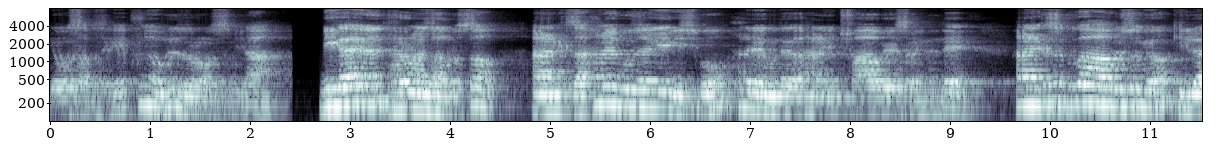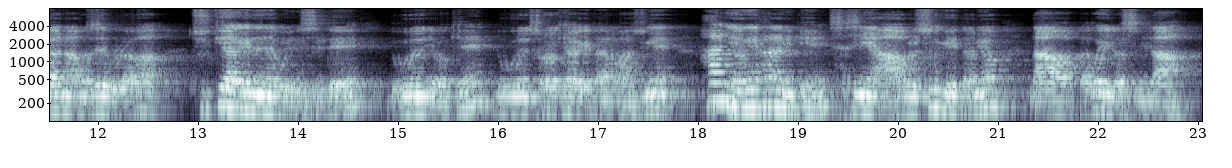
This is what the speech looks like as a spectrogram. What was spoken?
여호사밧에게 푸념을 늘어놓습니다. 미가에는 다른 환상으로서 하나님께서 하늘 보좌에 계시고 하늘의 군대가 하나님 좌우에 서 있는데 하나님께서 누가 아합을 속여 길라 나무에 올라가 죽게 하겠느냐고 이르실 때 누구는 이렇게 누구는 저렇게 하겠다는 와중에 한 영이 하나님께 자신이 아합을 속이겠다며 나왔다고 읽었습니다.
